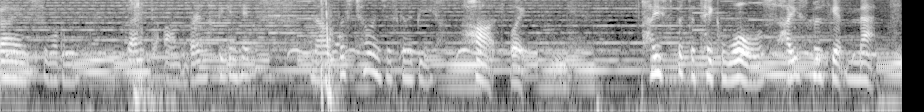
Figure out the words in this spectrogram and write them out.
Guys, welcome back. Um, Brian speaking here. Now, this challenge is gonna be hard. Like, how you supposed to take walls? How you supposed to get mats?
